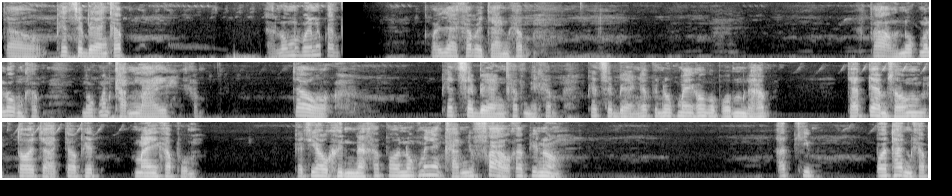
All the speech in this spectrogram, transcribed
เจ้าเพชรแสบงครับอ่าลงมาเบิ้งน้ำกันขออนุญาตครับอาจารย์ครับ ป้าเอานกมาลงครับ นกมันขันหลายครับ เจ้าเพชรแสบงครับนี่ครับเพชรแสบงครับเป็นนกไม้ของกับผมนะครับ จัดแต้มสองต่อจากเจ้าเพชรไม้ครับ ผมกระเทียวขึ้นนะครับ พอนกไมันยังขันอยู่ฝ้าครับพี่น้องอัดคลิปพอท่านครับ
